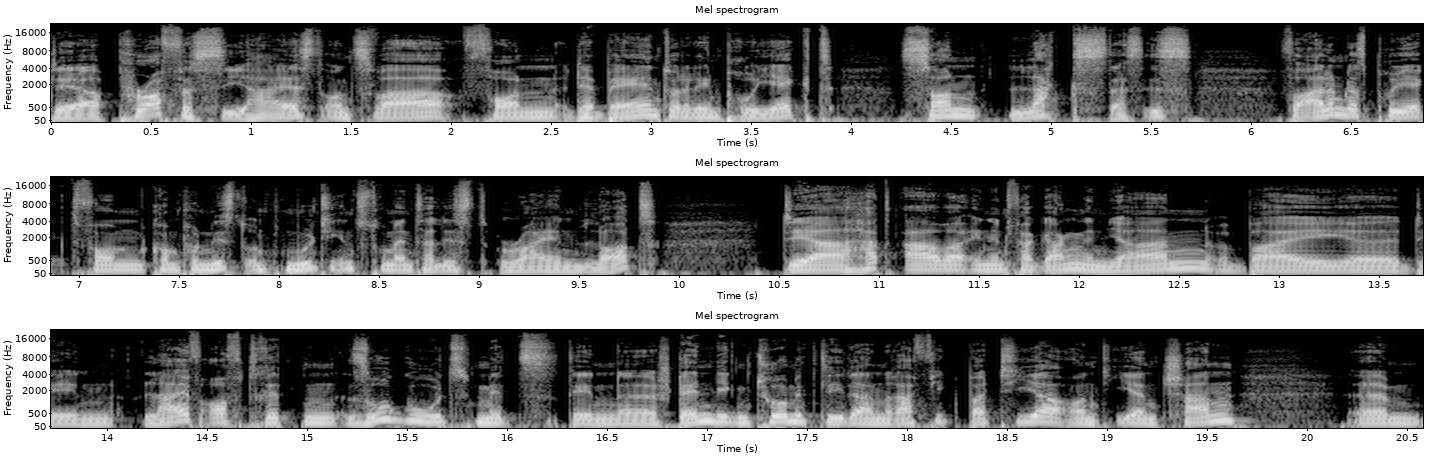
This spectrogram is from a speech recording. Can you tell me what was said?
der Prophecy heißt, und zwar von der Band oder dem Projekt Son Lux. Das ist vor allem das Projekt vom Komponist und Multiinstrumentalist Ryan Lott. Der hat aber in den vergangenen Jahren bei äh, den Live-Auftritten so gut mit den äh, ständigen Tourmitgliedern Rafik Batia und Ian Chan ähm,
